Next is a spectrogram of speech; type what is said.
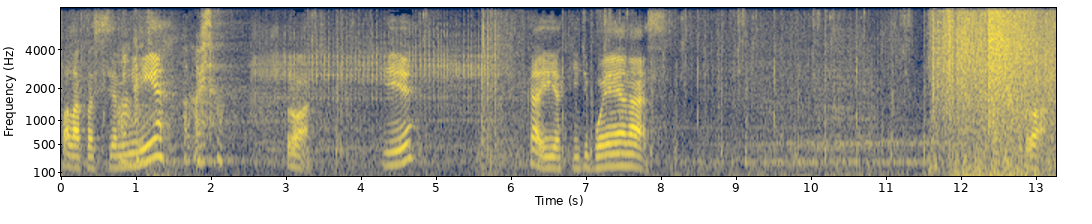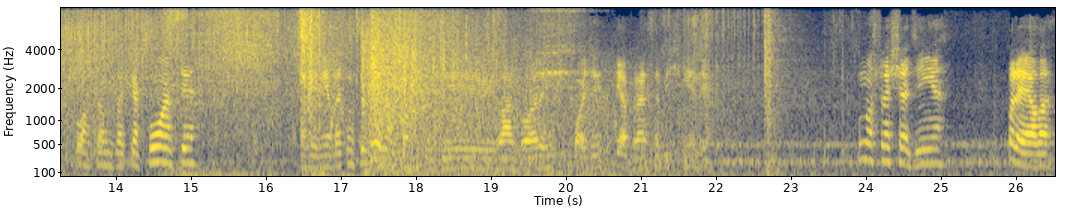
Falar com essa menininha. Pronto. E cair aqui de buenas. Cortamos aqui a ponte. A velhinha vai conseguir? Não conseguir. Agora a gente pode quebrar essa bichinha ali. Ó. Uma flechadinha para ela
